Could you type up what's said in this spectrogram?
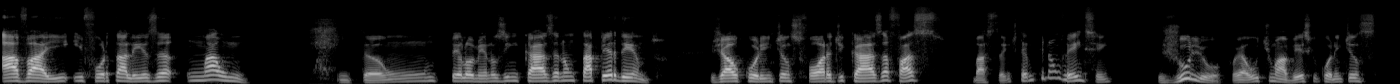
Havaí e Fortaleza 1 a 1 Então, pelo menos em casa não está perdendo. Já o Corinthians fora de casa faz bastante tempo que não vence, hein? Julho foi a última vez que o Corinthians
